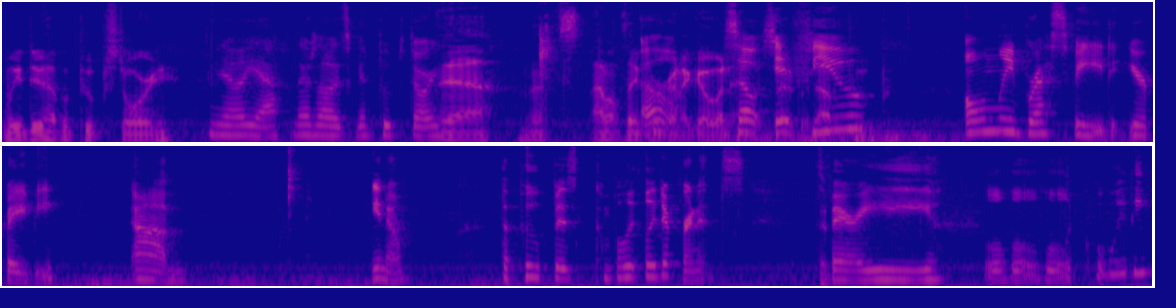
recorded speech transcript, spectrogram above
we do have a poop story. Yeah, yeah. There's always a good poop story. Yeah, that's. I don't think Oh, we're gonna go an so episode if without you- poop. Only breastfeed your baby. Um, you know, the poop is completely different. It's it's It- very liquidy.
